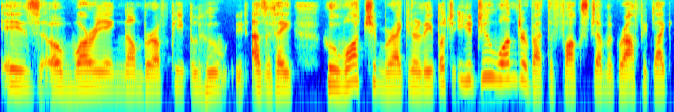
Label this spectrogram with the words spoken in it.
is a worrying number of people who, as I say, who watch him regularly. But you do wonder about the Fox demographic. Like,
